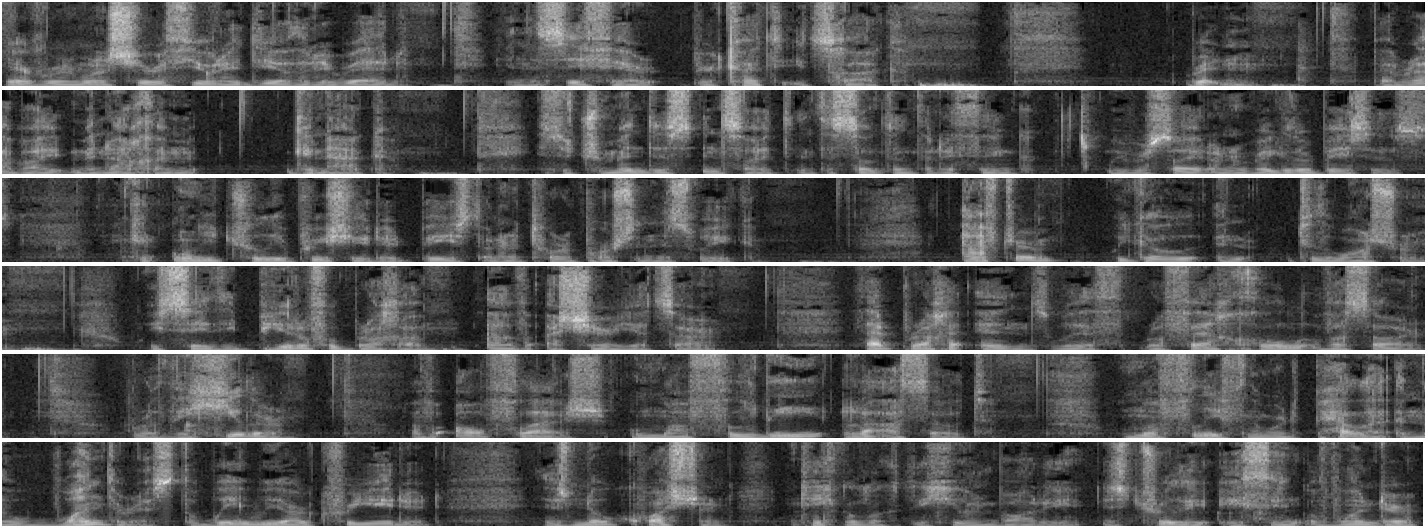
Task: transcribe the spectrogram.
Hey everyone, I want to share with you an idea that I read in the Sefer Birkat Yitzchak, written by Rabbi Menachem Genack. It's a tremendous insight into something that I think we recite on a regular basis and can only truly appreciate it based on our Torah portion this week. After we go in, to the washroom, we say the beautiful bracha of Asher Yatzar. That bracha ends with Rofeh Chol Vasar, the healer of all flesh, umafli la'asot, umafli from the word pele, and the wondrous, the way we are created. There's no question, taking a look at the human body is truly a thing of wonder,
